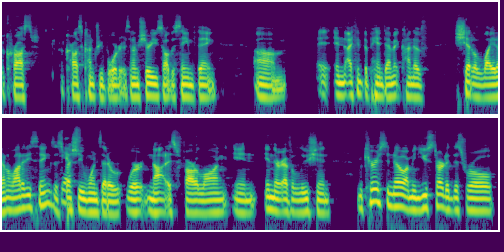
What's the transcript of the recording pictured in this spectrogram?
across across country borders, and I'm sure you saw the same thing. Um, and, and, I think the pandemic kind of shed a light on a lot of these things, especially yes. ones that are were not as far along in in their evolution. I'm curious to know. I mean, you started this role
